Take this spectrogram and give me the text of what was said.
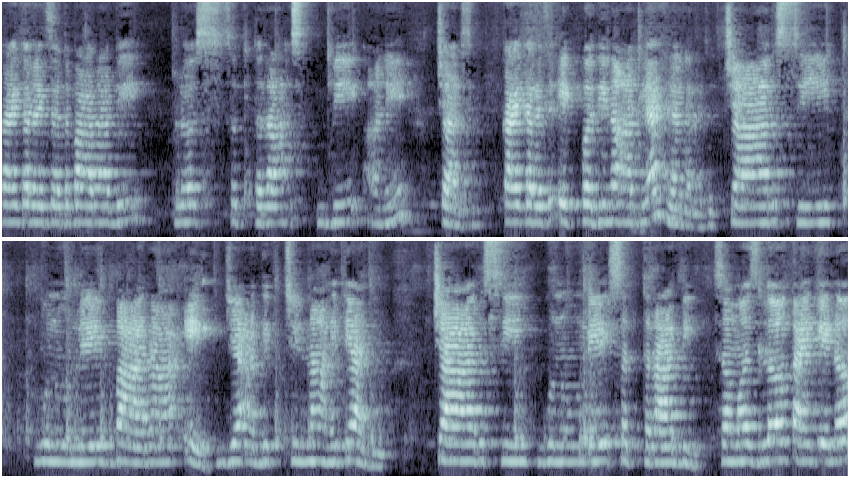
काय करायचं आता? बारा बी प्लस सतरा बी आणि चार सी काय करायचं? एक पदीनं आतल्या ह्या करायचं. चार सी गुणुले बारा ए जे अधिक चिन्ह आहे ते अधिक चार सी गुणुले सतरा बी समजलं काय केलं?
